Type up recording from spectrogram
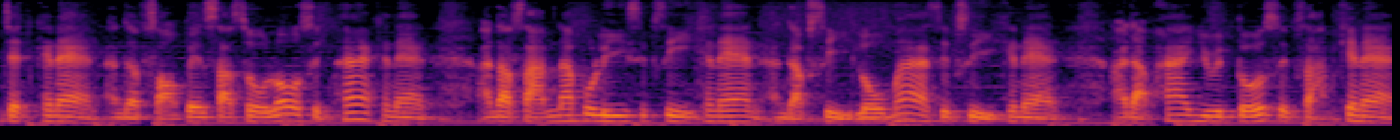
17 คะแนน อันดับ 2 เป็นซาโซโล 15 คะแนน อันดับ 3 นาโปลี 14 คะแนน อันดับ 4 โรม่า 14 คะแนน อันดับ 5 ยูเวนตุส 13 คะแนน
